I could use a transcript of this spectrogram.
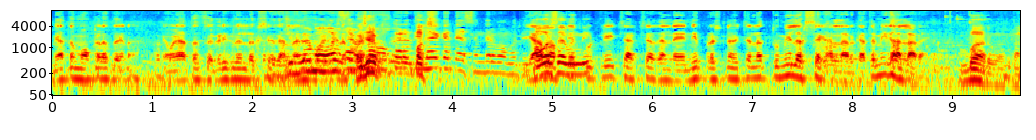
मी आता मोकळाच आहे ना. त्यामुळे आता सगळीकडे लक्ष घालणार म्हणजे होकार पक्ष- दिलाय का त्या संदर्भामध्ये? या पवार बाबतीत साहेबांनी- कुठलीही चर्चा झाली नाही. यांनी प्रश्न विचारला तुम्ही लक्ष घालणार का? तर मी घालणार आहे. बरं बरं.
